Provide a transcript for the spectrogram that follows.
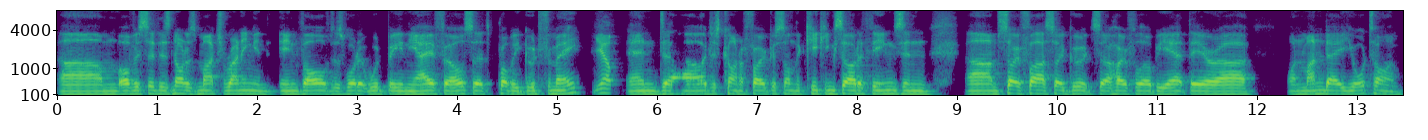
um, obviously there's not as much running in, involved as what it would be in the AFL, so it's probably good for me. Yep. And uh, I just kind of focus on the kicking side of things, and um, so far so good. So hopefully I'll be out there uh, on Monday your time.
